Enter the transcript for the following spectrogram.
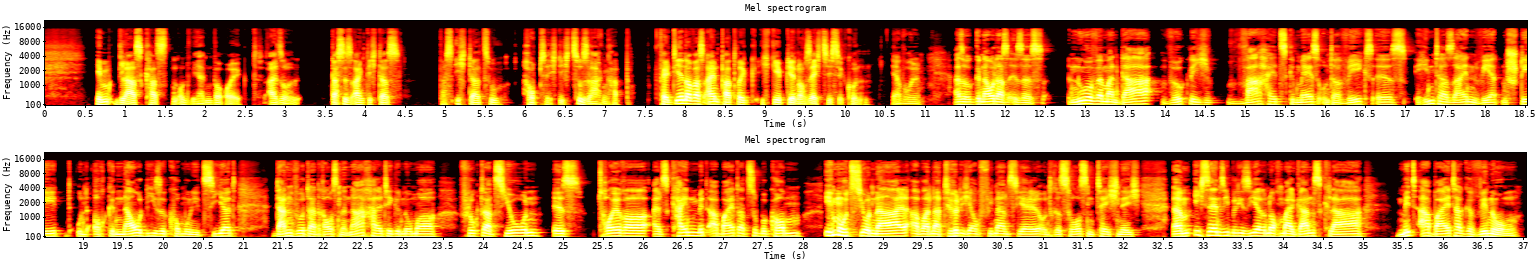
im Glaskasten und werden beäugt. Also das ist eigentlich das, was ich dazu hauptsächlich zu sagen habe. Fällt dir noch was ein, Patrick? Ich gebe dir noch 60 Sekunden. Jawohl. Also genau das ist es. Nur wenn man da wirklich wahrheitsgemäß unterwegs ist, hinter seinen Werten steht und auch genau diese kommuniziert, dann wird da draußen eine nachhaltige Nummer. Fluktuation ist teurer als keinen Mitarbeiter zu bekommen. Emotional, aber natürlich auch finanziell und ressourcentechnisch. Ähm, ich sensibilisiere nochmal ganz klar, Mitarbeitergewinnung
